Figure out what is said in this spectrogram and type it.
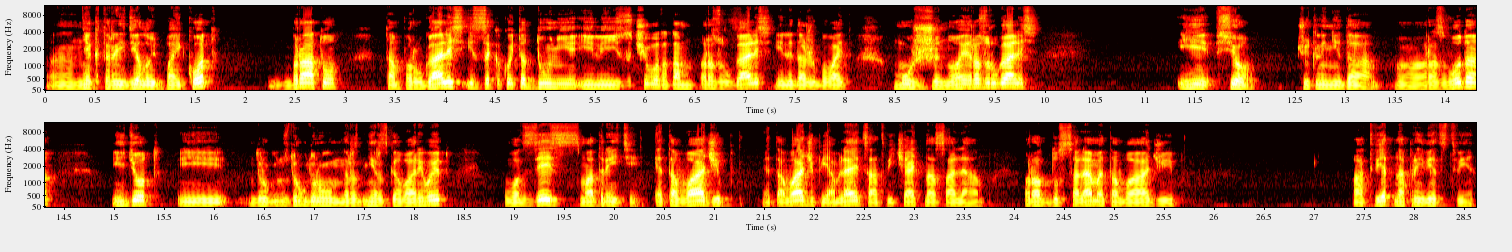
э, некоторые делают бойкот брату, там поругались из-за какой-то дуни или из-за чего-то там разругались, или даже бывает муж с женой разругались. И все, чуть ли не до э, развода идет и друг, с друг другом не разговаривают. Вот здесь, смотрите, это ваджиб. Это ваджиб является отвечать на салям. Радду салям это ваджиб. Ответ на приветствие.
